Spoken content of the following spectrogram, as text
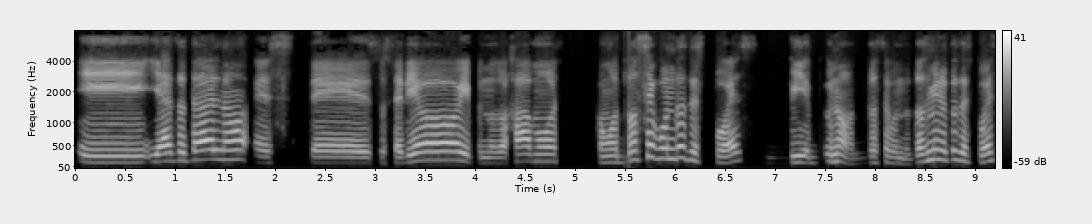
Y ya total, ¿no? Este sucedió y pues nos bajamos. Como dos segundos después, vi- no, dos segundos, dos minutos después,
